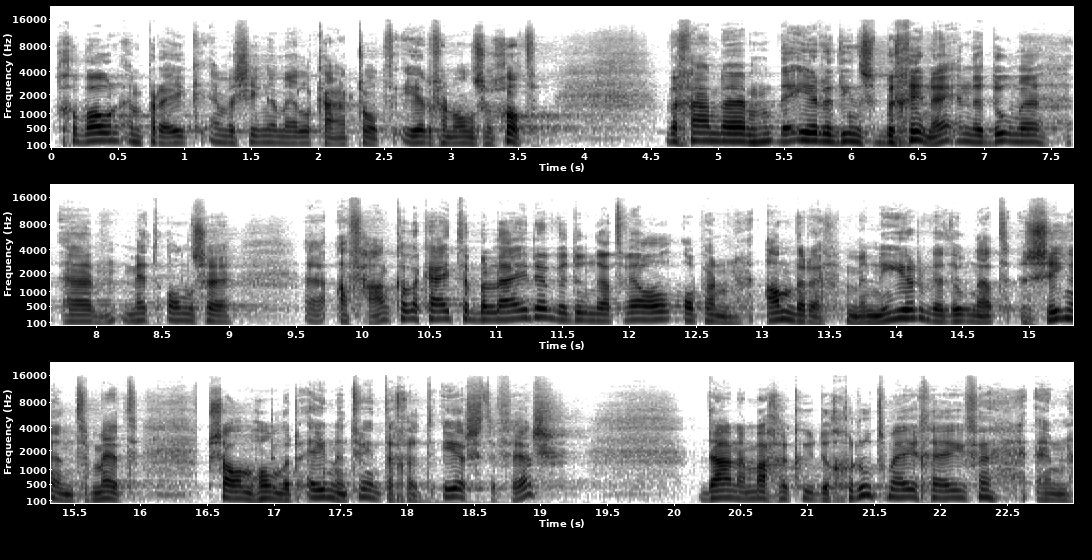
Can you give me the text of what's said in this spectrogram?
gewoon een preek en we zingen met elkaar tot eer van onze God. We gaan uh, de eredienst beginnen en dat doen we uh, met onze uh, afhankelijkheid te beleiden. We doen dat wel op een andere manier. We doen dat zingend met Psalm 121, het eerste vers. Daarna mag ik u de groet meegeven en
